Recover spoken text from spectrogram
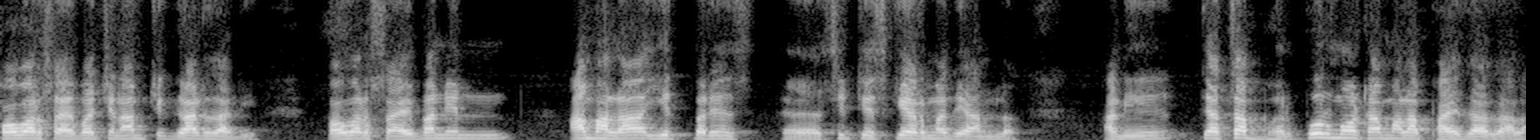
पवार साहेबाची आमची गाठ झाली. पवार साहेबांनी आम्हाला इथपर्यंत सिटी स्केअरमध्ये आणलं. आणि त्याचा भरपूर मोठा मला फायदा झाला.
